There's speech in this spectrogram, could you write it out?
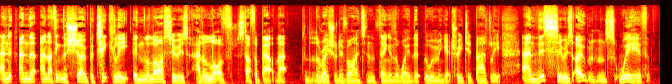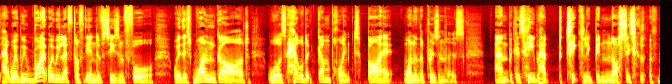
and and the, and I think the show, particularly in the last series, had a lot of stuff about that. The racial divides and the thing, and the way that the women get treated badly. And this series opens with how- where we right where we left off at the end of season four, where this one guard was held at gunpoint by one of the prisoners. um, because he had particularly been nasty to them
